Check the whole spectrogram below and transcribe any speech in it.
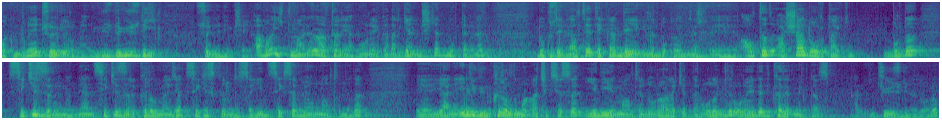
Bakın bunu hep söylüyorum yani. %100 değil söylediğim şey. Ama ihtimalen artar yani. Oraya kadar gelmişken muhtemelen 9.56'ya tekrar değebilir, dokunabilir. E, alta aşağı doğru takip burada 8 lira önemli. Yani 8 lira kırılmayacak. 8 kırılırsa 7.80 ve onun altında da e, yani 50 gün kırıldı mı açıkçası 7.26'ya doğru hareketler olabilir. Oraya da dikkat etmek lazım. Yani 200 güne doğru.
